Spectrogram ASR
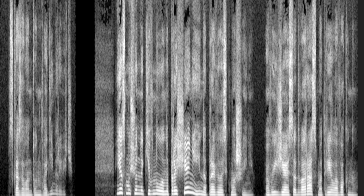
— сказал Антон Владимирович. Я смущенно кивнула на прощание и направилась к машине. А выезжая со двора, смотрела в окно.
